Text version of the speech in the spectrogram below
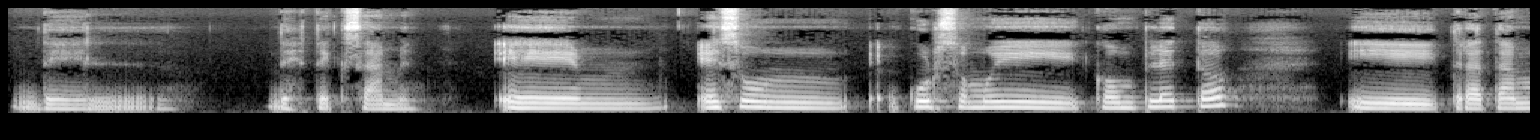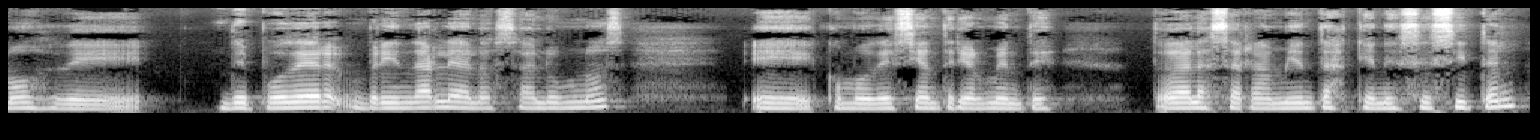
de este examen. Em, es un curso muy completo y tratamos de, poder brindarle a los alumnos, eh, como decía anteriormente, todas las herramientas que necesiten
